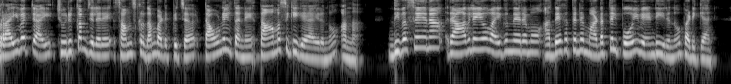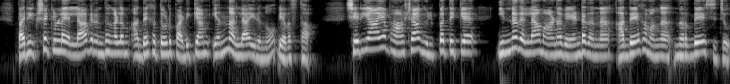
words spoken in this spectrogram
പ്രൈവറ്റായി ചുരുക്കം ചിലരെ സംസ്കൃതം പഠിപ്പിച്ച് ടൗണിൽ തന്നെ താമസിക്കുകയായിരുന്നു അന്ന്. ദിവസേന രാവിലെയോ വൈകുന്നേരമോ അദ്ദേഹത്തിന്റെ മഠത്തിൽ പോയി വേണ്ടിയിരുന്നു പഠിക്കാൻ. പരീക്ഷയ്ക്കുള്ള എല്ലാ ഗ്രന്ഥങ്ങളും അദ്ദേഹത്തോട് പഠിക്കാം എന്നല്ലായിരുന്നു വ്യവസ്ഥ. ശരിയായ ഭാഷാ വ്യുൽപ്പത്തിക്ക് ഇന്നതെല്ലാമാണ് വേണ്ടതെന്ന് അദ്ദേഹം അങ്ങ് നിർദ്ദേശിച്ചു.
